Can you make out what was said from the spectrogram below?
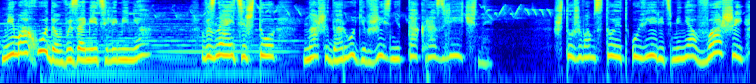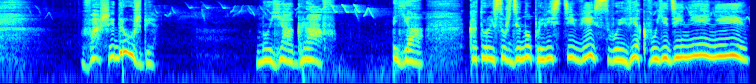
Мимоходом вы заметили меня. Вы знаете, что наши дороги в жизни так различны. Что же вам стоит уверить меня в вашей... вашей дружбе? Но я граф. Я, который суждено провести весь свой век в уединении.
